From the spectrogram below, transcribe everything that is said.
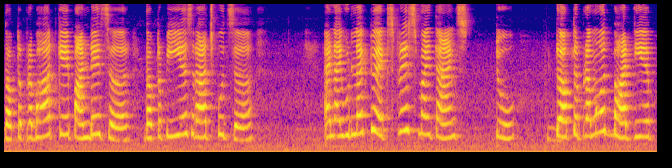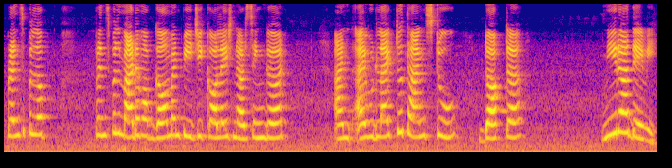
Dr. Prabhat K. Pandey sir, Dr. P. S. Rajput sir, and I would like to express my thanks to Dr. Pramod Bhartiya, Principal of Principal Madam of Government PG College Narsingarh and I would like to thanks to Dr. Meera Devi,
